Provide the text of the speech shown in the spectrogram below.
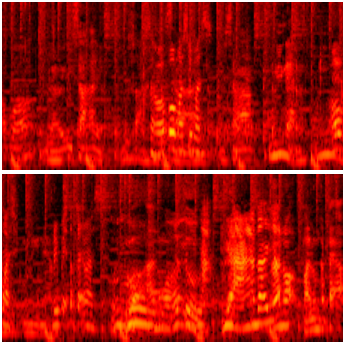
apa gawe usaha ya usaha Usaha apa Mas, Mas? usaha kuliner kuliner Oh, Mas. kuliner Keripik tekek Mas. Waduh, anu itu. enak banget aja anu balung ketek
